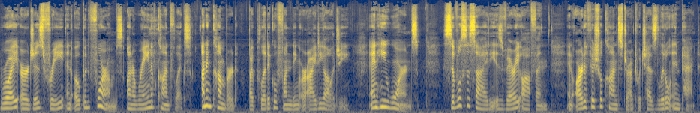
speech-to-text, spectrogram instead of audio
Roy urges free and open forums on a reign of conflicts, unencumbered by political funding or ideology, and he warns civil society is very often an artificial construct which has little impact,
